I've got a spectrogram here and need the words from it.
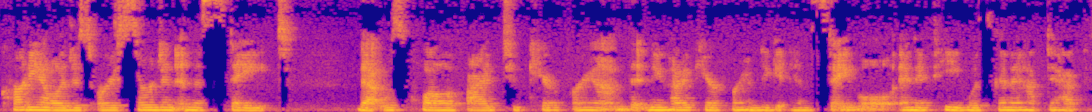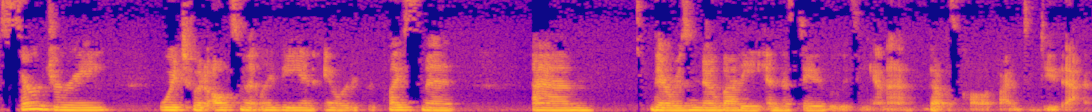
cardiologist or a surgeon in the state that was qualified to care for him, that knew how to care for him to get him stable. And if he was going to have to have surgery, which would ultimately be an aortic replacement, um, there was nobody in the state of Louisiana that was qualified to do that.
